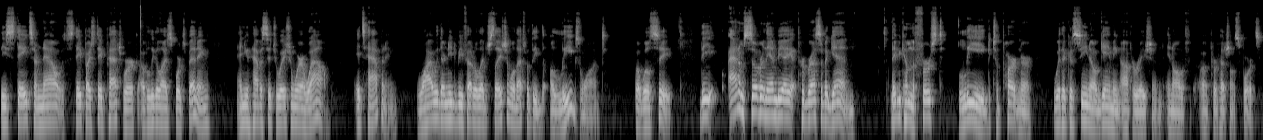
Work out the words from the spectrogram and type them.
These states are now state by state patchwork of legalized sports betting, and you have a situation where, wow, it's happening. Why would there need to be federal legislation? Well, that's what the leagues want, but we'll see. The Adam Silver and the NBA progressive again. They become the first league to partner with a casino gaming operation in all of uh, professional sports.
